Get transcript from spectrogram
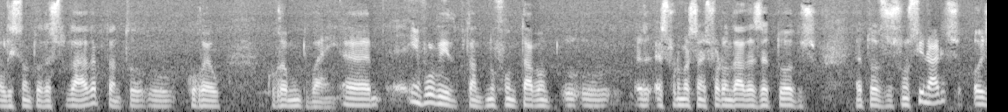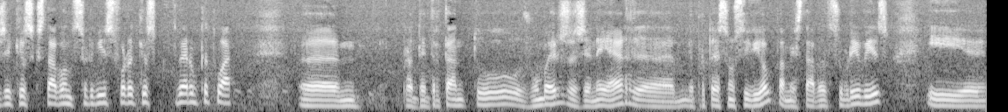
a lição toda estudada, portanto correu correu muito bem. Uh, envolvido, portanto, no fundo estavam uh, uh, as formações foram dadas a todos, a todos os funcionários. Hoje aqueles que estavam de serviço foram aqueles que tiveram que atuar. Pronto, entretanto, os bombeiros, a GNR, a Proteção Civil também estava de sobreaviso e,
